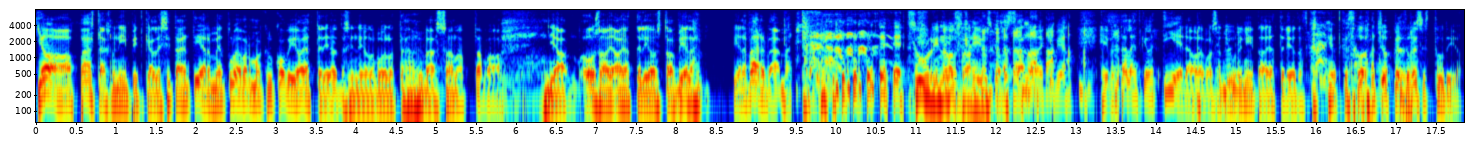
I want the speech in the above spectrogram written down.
Jaa, päästäänkö me niin pitkälle? Sitä en tiedä. Meillä tulee varmaan kyllä kovia ajattelijoita sinne, joilla voi olla tähän hyvää sanottavaa. Ja osa ajattelijoista on vielä vielä värväämättä. Suurin osa. Ei uskalla sanoa ehkä vielä. He eivät tällä hetkellä tiedä olevansa no juuri niin. niitä ajattelijoita, jotka, jotka tulevat Doc Venturesin studioon.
